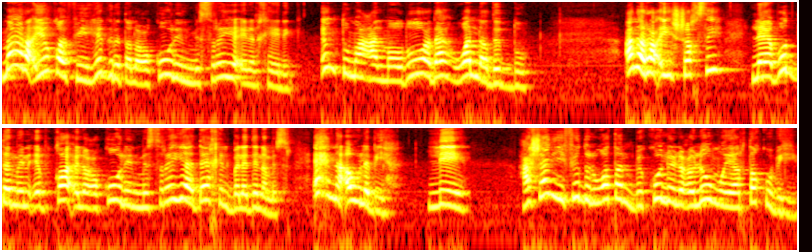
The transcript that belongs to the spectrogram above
ما رأيك في هجرة العقول المصرية إلى الخارج؟ أنتوا مع الموضوع ده ولا ضده؟ أنا رأيي الشخصي لابد من إبقاء العقول المصرية داخل بلدنا مصر إحنا أولى بيها ليه؟ عشان يفيدوا الوطن بكل العلوم ويرتقوا به.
